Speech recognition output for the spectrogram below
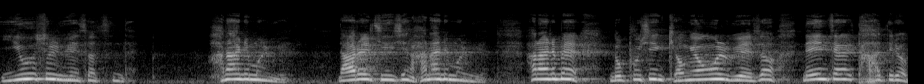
이웃을 위해서 쓴다. 하나님을 위해서. 나를 지으신 하나님을 위해 하나님의 높으신 경영을 위해서 내 인생을 다 드려.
